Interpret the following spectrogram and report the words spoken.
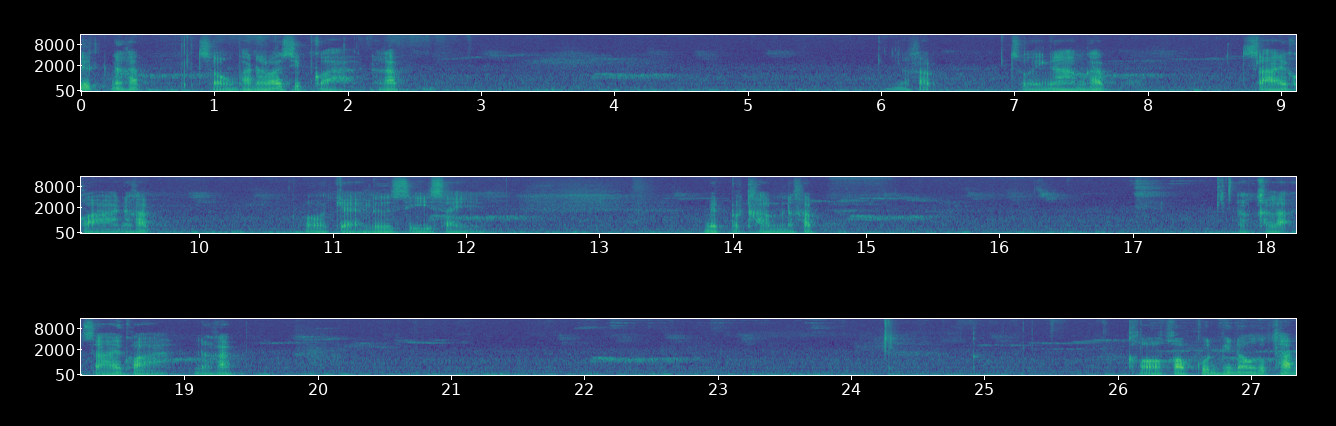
ลึกนะครับ 2510 กว่านะครับนะครับ สวยงามครับ ซ้ายขวานะครับพอแก่ฤาษีใส่ เม็ดประคำนะครับ อักขระซ้ายขวานะครับ ขอขอบคุณพี่น้องทุกท่าน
